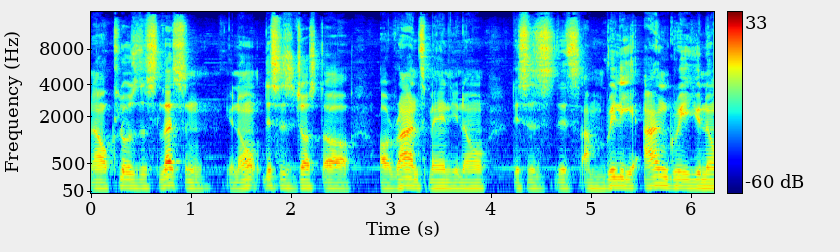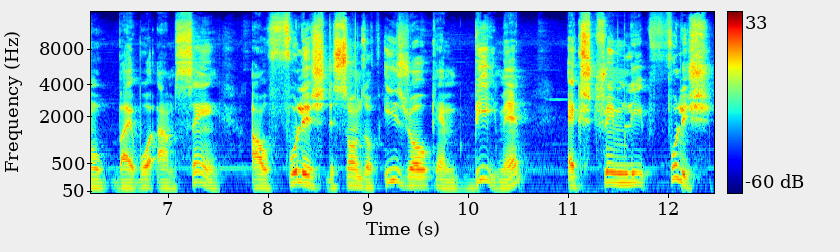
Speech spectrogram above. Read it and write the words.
and I'll close this lesson. You know, this is just a, a rant, man. You know, this is this. I'm really angry, you know, by what I'm saying. How foolish the sons of Israel can be, man. Extremely foolish.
